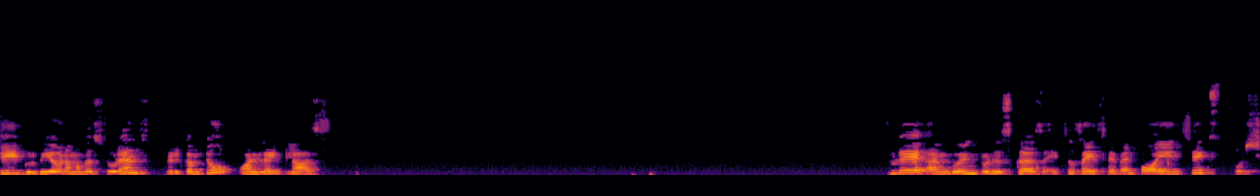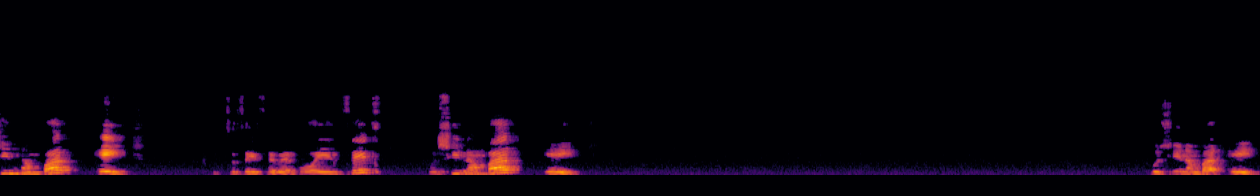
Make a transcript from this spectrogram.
Gurubhyo Namaha students, welcome to online class. Today I am going to discuss exercise 7.6 question number 8. Exercise 7.6 question number 8. Question number 8.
